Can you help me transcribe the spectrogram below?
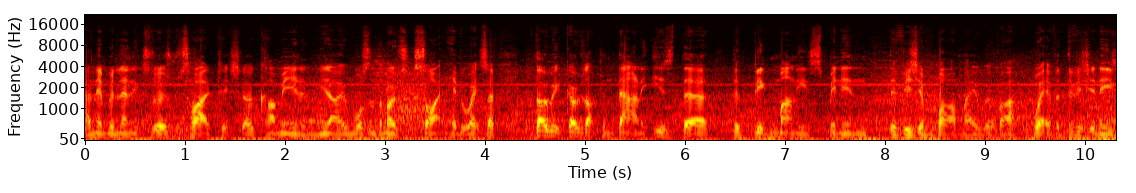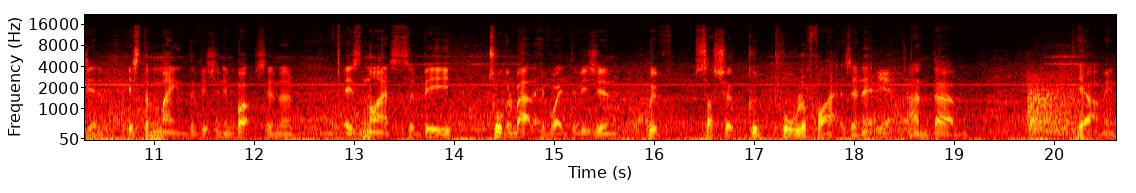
and then when Lennox Lewis retired, Klitschko come in, and you know it wasn't the most exciting heavyweight. So though it goes up and down, it is the the big money spinning division, bar Mayweather, whatever division he's in. It's the main division in boxing, and it's nice to be talking about the heavyweight division with such a good pool of fighters in it. Yeah. And um, yeah, I mean,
